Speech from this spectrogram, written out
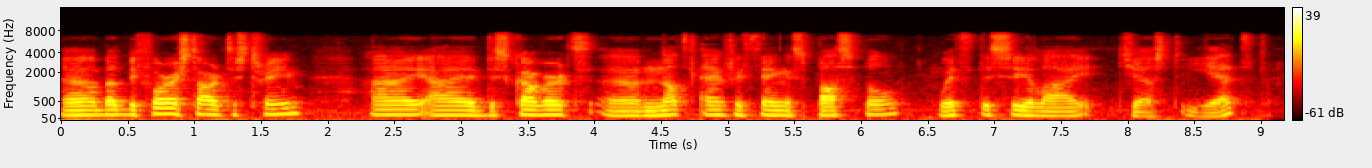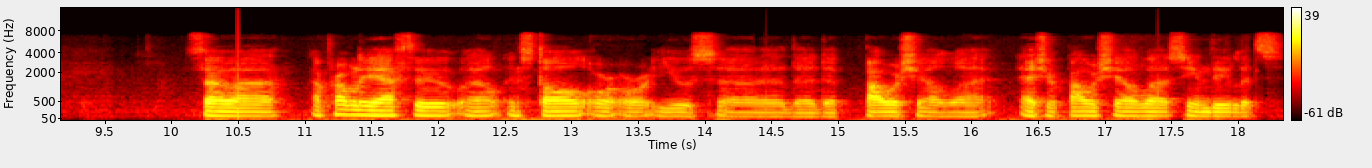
Uh, but before I start the stream, I, I discovered uh, not everything is possible with the CLI just yet. So uh, I probably have to well, install or, or use uh, the, the PowerShell, uh, Azure PowerShell uh, CMDlets,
